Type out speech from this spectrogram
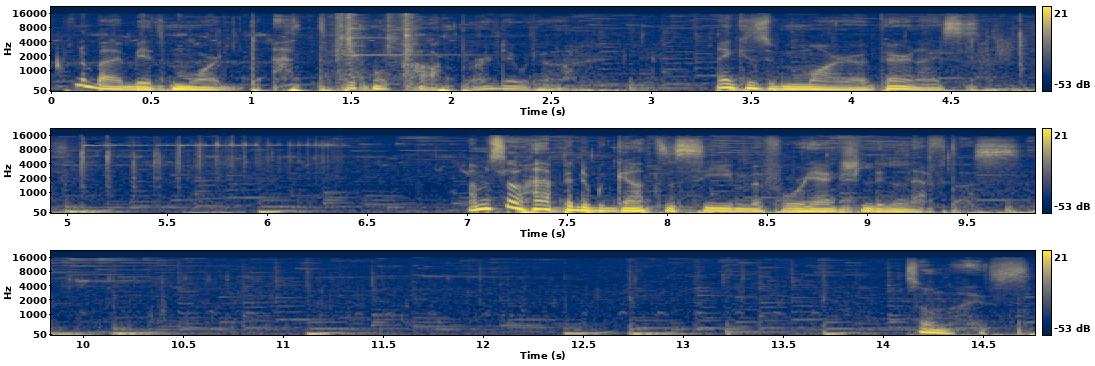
I'm gonna buy a bit more that, a bit more copper, there we go. Thank you Super Mario, very nice. I'm so happy that we got to see him before he actually left us. So nice.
